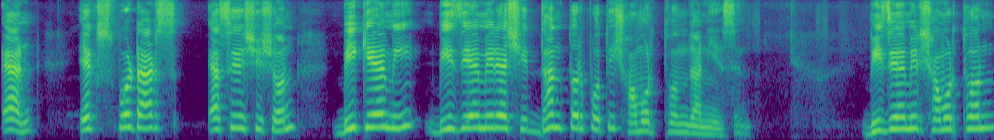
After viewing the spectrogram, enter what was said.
and exporters association BKME বিজিএমির সিদ্ধান্তর প্রতি সমর্থন জানিয়েছেন। বিজেএমির সমর্থন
